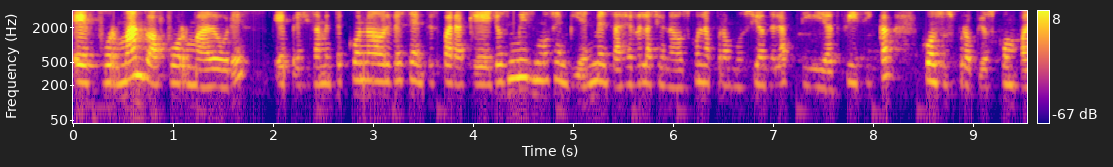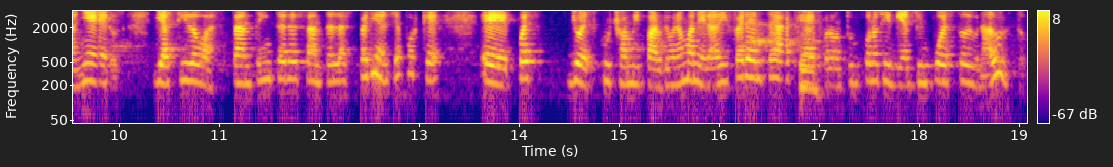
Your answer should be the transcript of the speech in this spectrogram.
eh, formando a formadores, eh, precisamente con adolescentes, para que ellos mismos envíen mensajes relacionados con la promoción de la actividad física con sus propios compañeros. Y ha sido bastante interesante la experiencia porque, eh, pues, yo escucho a mi par de una manera diferente a que de pronto un conocimiento impuesto de un adulto.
